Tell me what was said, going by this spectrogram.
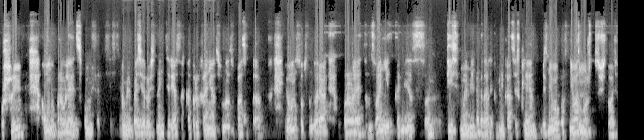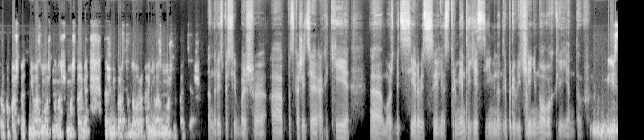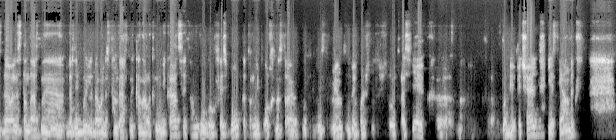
пуши, он управляется с помощью этой системы, базируясь на интересах, которые хранятся у нас в базе данных. И он, собственно говоря, управляет там, звонилками, с письмами и так далее, коммуникацией с клиентом. Без него просто невозможно существовать. Рукопашно это невозможно в нашем масштабе, даже не просто дорого, а невозможно поддерживать. Андрей, спасибо большое. А подскажите, а какие э, может быть, сервисы или инструменты есть именно для привлечения новых клиентов? Есть довольно стандартные, вернее, были довольно стандартные каналы коммуникации, там Google, Facebook, которые неплохо настраивают внутренние инструменты, но их больше не существует в России, к, к, к печаль. Есть Яндекс,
